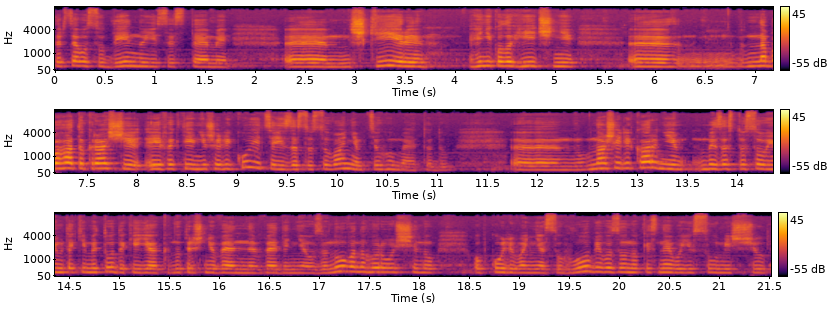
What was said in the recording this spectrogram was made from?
серцево-судинної системи, е, шкіри, гінекологічні, набагато краще і ефективніше лікуються із застосуванням цього методу. Е, В нашій лікарні ми застосовуємо такі методики, як внутрішньовенне введення озонованого розчину, обколювання суглобів озонокисневою сумішшю, е,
